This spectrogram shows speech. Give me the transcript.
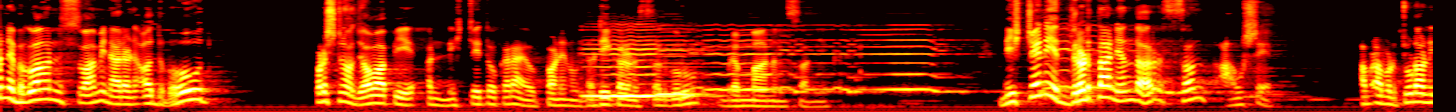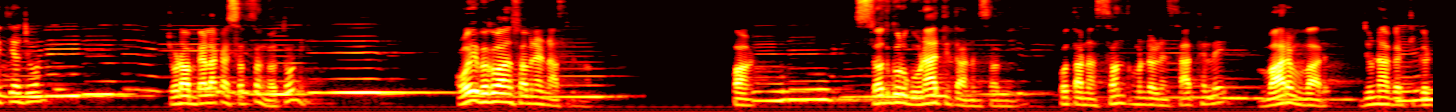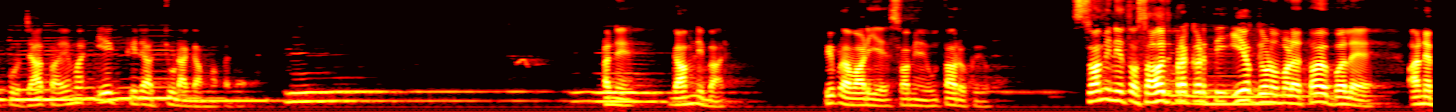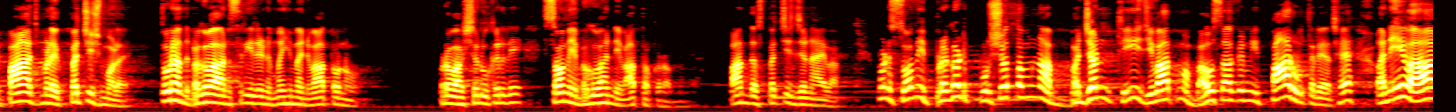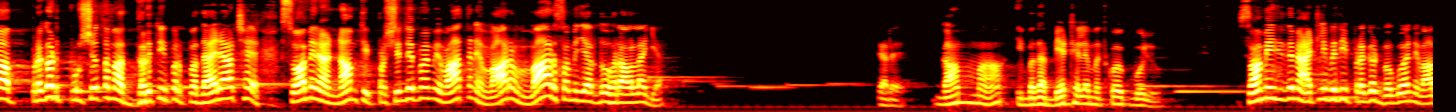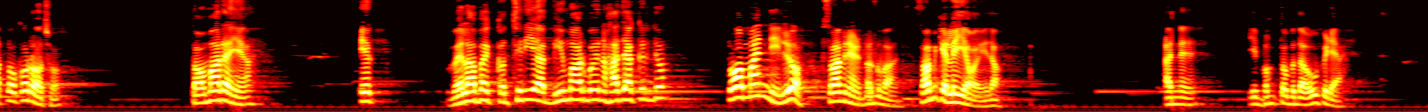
ખયાને ભગવાન સ્વામિનારાયણ અદ્ભુત પ્રશ્નો જવાબ આપીએ અને નિશ્ચય કરાયો. પણ એનું દઢીકરણ સદગુરુ બ્રહ્માનંદ સ્વામી નિશ્ચયની દ્રઢતાની અંદર સંત આવશે. આપણે આપણે ચોડા નિત્યા જો ચોડા પહેલા કઈ સત્સંગ હતો ને કોઈ ભગવાન સ્વામીને આશ્રિત પણ સદગુરુ ગુણાતીતાનંદ સ્વામી પોતાના સંત મંડળને સાથે લઈ વારંવાર જુનાગઢથી ગઢપુર જાતા એમાં એક ફેર્યા ચુડા ગામમાં પધાર્યા. અને ગામની બહાર પીપળાવાળીએ સ્વામીને ઉતારો કર્યો. સ્વામીની તો સહજ પ્રકૃતિ, એક જણો મળે તોય ભલે, અને પાંચ મળે, પચીસ મળે. તુરંત ભગવાન શ્રી મહિમાની વાતોનો પ્રવાહ શરૂ કરી દે. સ્વામી ભગવાનની વાતો કરવા માંડ્યા. પાંચ દસ, પચીસ જણા આવ્યા. પણ સ્વામી પ્રગટ પુરુષોત્તમના ભજનથી જીવાત્મા ભાવસાગરની પાર ઉતરે છે અને એવા પ્રગટ પુરુષોત્તમ આ ધરતી પર પધાર્યા છે. સ્વામીના નામથી પ્રસિદ્ધિ પામી વાતને વારંવાર સ્વામી જ્યારે દોહરાવા લાગ્યા, ત્યારે ગામમાં એ બધા બેઠેલે જ કોઈક બોલ્યું, સ્વામીજી, તમે આટલી બધી પ્રગટ ભગવાનની વાતો કરો છો. તો અમારે અહીંયા એક વેલાભાઈ કથિરિયા બીમાર બોયને હાજા કરી દો તો માની લ્યો, સ્વામિનારાયણ ભગવાન. સ્વામી કે લઈ આવો જાઓ. અને એ ભક્તો બધા ઉપડ્યા.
